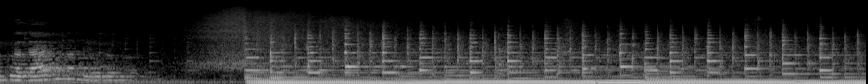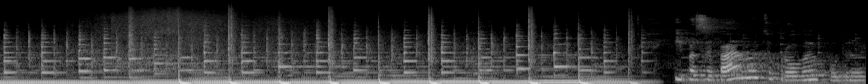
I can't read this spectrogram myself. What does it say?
Викладаємо на блюдо. І посипаємо цукровою пудрою.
